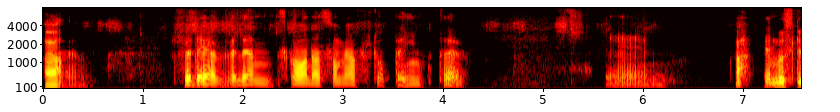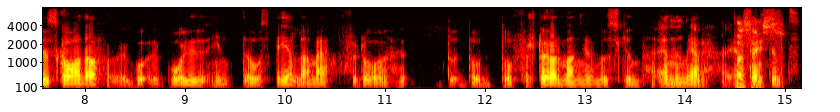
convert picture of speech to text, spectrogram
Ja. För det är väl en skada som jag har förstått det inte... Eh, ja, en muskelskada går, går, ju inte att spela med för då, då, då, förstör man ju muskeln ännu mm. mer. Precis.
